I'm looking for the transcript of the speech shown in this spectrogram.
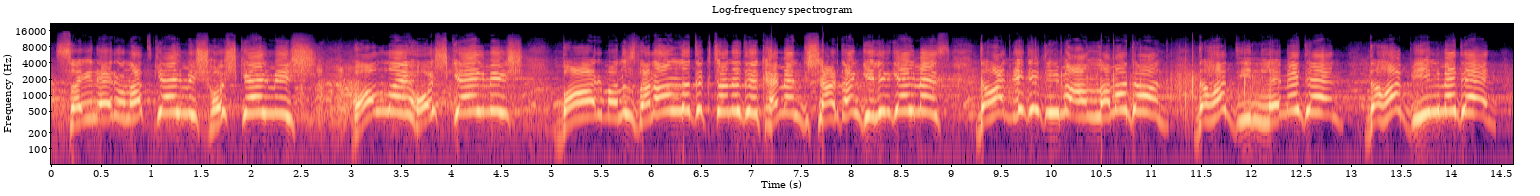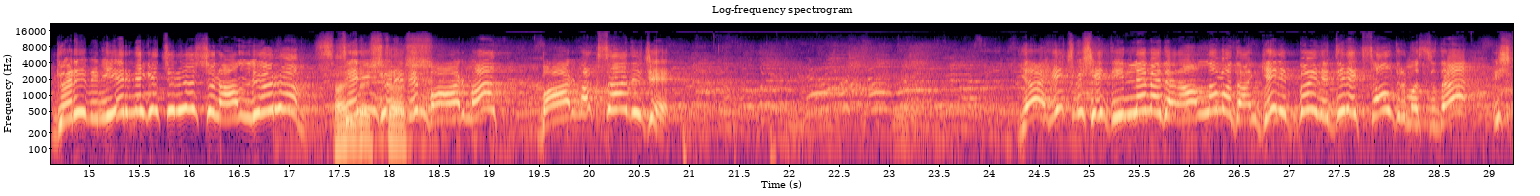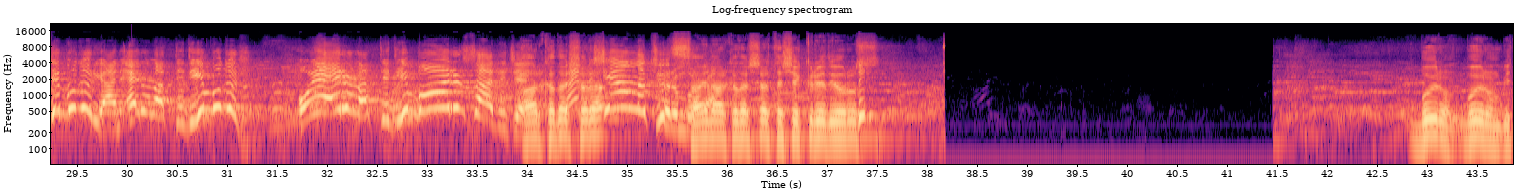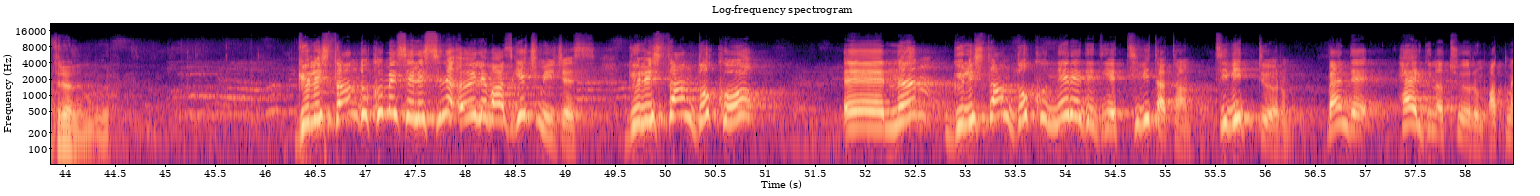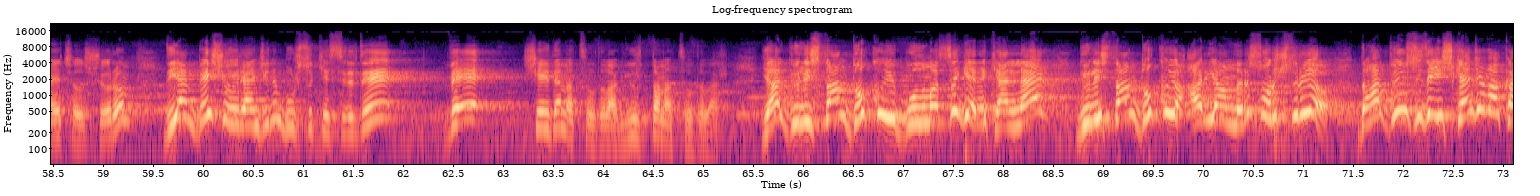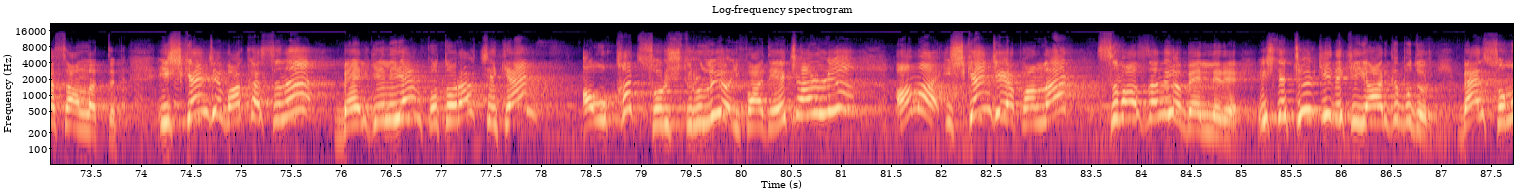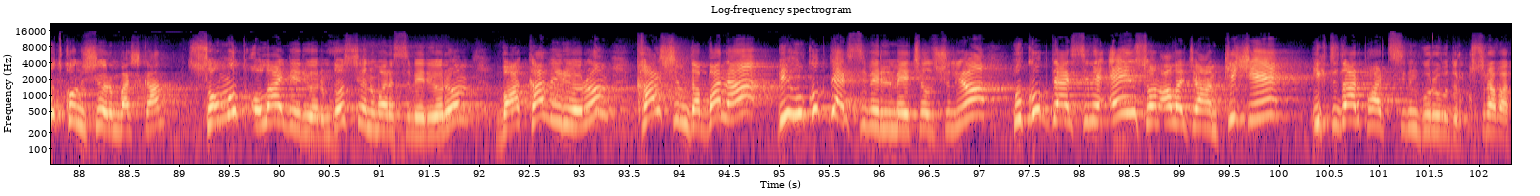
Sayın Eronat gelmiş, hoş gelmiş. Vallahi hoş gelmiş. Bağırmanızdan anladık, tanıdık. Hemen dışarıdan gelir gelmez. Daha ne dediğimi anlamadan, daha dinlemeden, daha bilmeden görevini yerine getiriyorsun anlıyorum. Sayın Senin Beştaş. görevin bağırmak. Bağırmak sadece. Ya hiçbir şey dinlemeden, anlamadan gelip böyle direkt saldırması da işte budur yani. Eronat dediğim budur. Oya Eronat dediğim bağırır sadece. Arkadaşlara ben bir şey anlatıyorum burada. Sayın arkadaşlar teşekkür ediyoruz. Buyurun, buyurun bitirelim buyurun. Gülistan Doku meselesini öyle vazgeçmeyeceğiz. Gülistan Doku'nun Gülistan Doku nerede diye tweet atan, tweet diyorum. Ben de her gün atıyorum, atmaya çalışıyorum. Diyen 5 öğrencinin bursu kesildi ve şeyden atıldılar, yurttan atıldılar. Ya Gülistan Doku'yu bulması gerekenler Gülistan Doku'yu arayanları soruşturuyor. Daha dün size işkence vakası anlattık. İşkence vakasını belgeleyen, fotoğraf çeken avukat soruşturuluyor, ifadeye çağrılıyor. Ama işkence yapanlar sıvazlanıyor belleri. İşte Türkiye'deki yargı budur. Ben somut konuşuyorum başkan. Somut olay veriyorum. Dosya numarası veriyorum. Vaka veriyorum. Karşımda bana bir hukuk dersi verilmeye çalışılıyor. Hukuk dersini en son alacağım kişi iktidar partisinin grubudur. Kusura bak.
